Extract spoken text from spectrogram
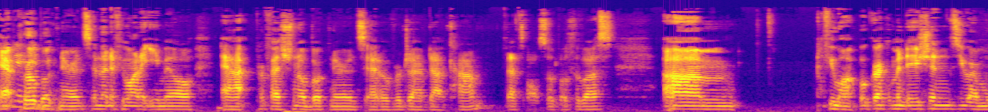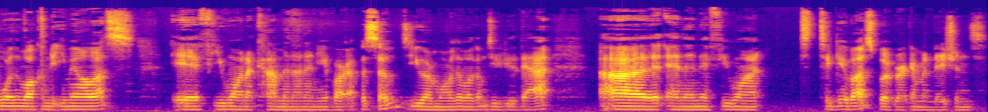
at. Pro Book Nerds, and then if you want to email at professionalbooknerds at overdrive.com, that's also both of us. Um, if you want book recommendations, you are more than welcome to email us. If you want to comment on any of our episodes, you are more than welcome to do that. Uh, and then if you want to give us book recommendations,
